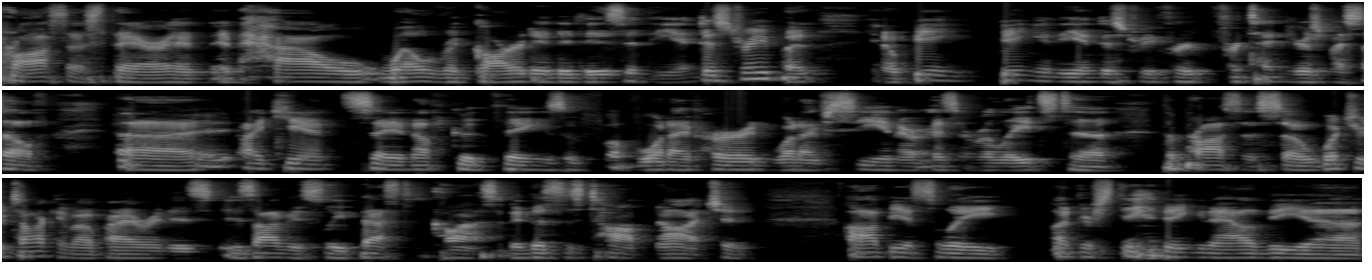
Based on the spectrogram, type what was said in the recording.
process there and, and how well regarded it is in the industry. But you know, being being in the industry for, for 10 years myself, uh, I can't say enough good things of, of what I've heard, what I've seen or as it relates to the process. So what you're talking about, Byron, is is obviously best in class. I mean, this is top notch and obviously understanding now the uh,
